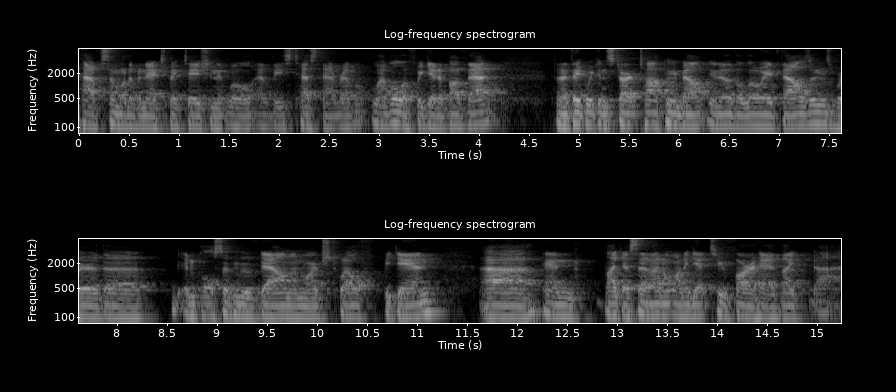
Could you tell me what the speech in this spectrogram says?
have somewhat of an expectation that we'll at least test that level. If we get above that, then I think we can start talking about, you know, the low 8,000s where the impulsive move down on March 12th began. Uh, and like I said, I don't want to get too far ahead. Like uh,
